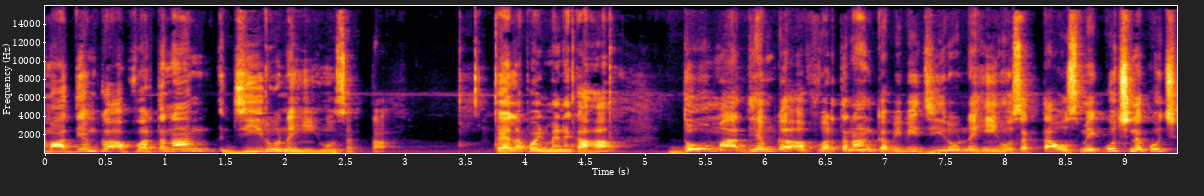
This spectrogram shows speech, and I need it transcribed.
माध्यम का अपवर्तनांक ज़ीरो नहीं हो सकता। पहला पॉइंट मैंने कहा, दो माध्यम का अपवर्तनांक कभी भी ज़ीरो नहीं हो सकता। उसमें कुछ ना कुछ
